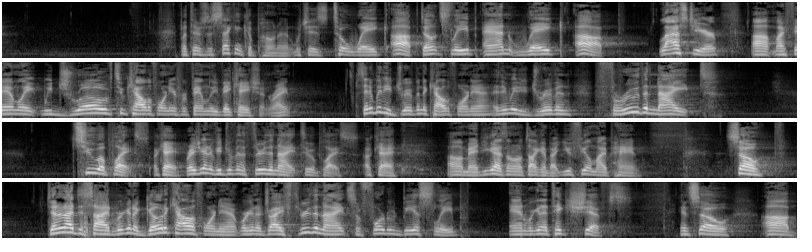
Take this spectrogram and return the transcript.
But there's a second component, which is to wake up. Don't sleep and wake up. Last year, uh, my family, we drove to California for family vacation, right? Has anybody driven to California? Has anybody driven through the night to a place? Okay, raise your hand if you've driven through the night to a place. Okay. Oh man, you guys don't know what I'm talking about. You feel my pain. So, Jen and I decide we're going to go to California. We're going to drive through the night so Ford would be asleep, and we're going to take shifts. And so, uh,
